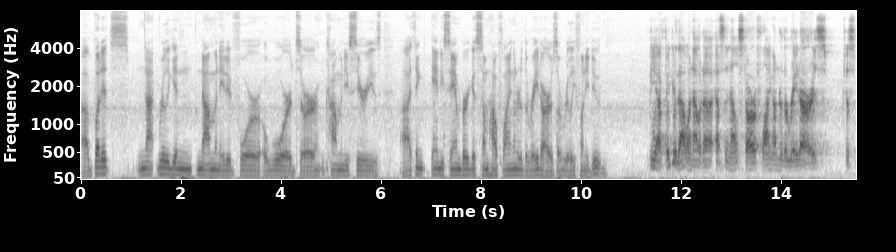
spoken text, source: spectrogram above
uh, but it's not really getting nominated for awards or comedy series. Uh, I think Andy Samberg is somehow flying under the radar as a really funny dude. Yeah, figure that one out. Uh, SNL star flying under the radar is just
